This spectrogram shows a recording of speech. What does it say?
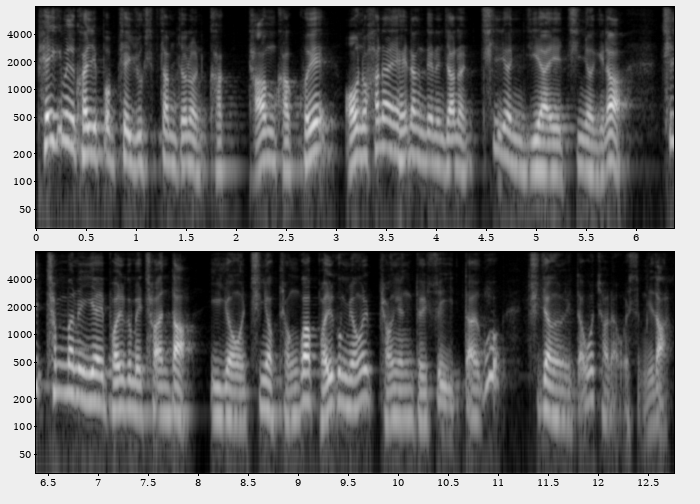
폐기물 관리법 제63조는 각 다음 각 호에 어느 하나에 해당되는 자는 7년 이하의 징역이나 7천만 원 이하의 벌금에 처한다. 이 경우 징역형과 벌금형을 병행될 수 있다고 주장하고 있다고 전하고 있습니다.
